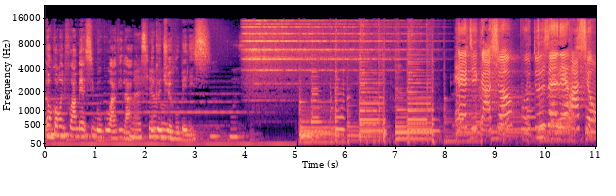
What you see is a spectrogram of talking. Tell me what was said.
Donc, encore une fois, merci beaucoup à Villa Merci et à que vous. Dieu vous bénisse. Toutes générations.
